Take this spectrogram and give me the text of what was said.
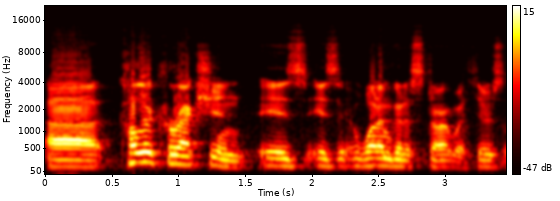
Uh, color correction is, is what I'm going to start with. There's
